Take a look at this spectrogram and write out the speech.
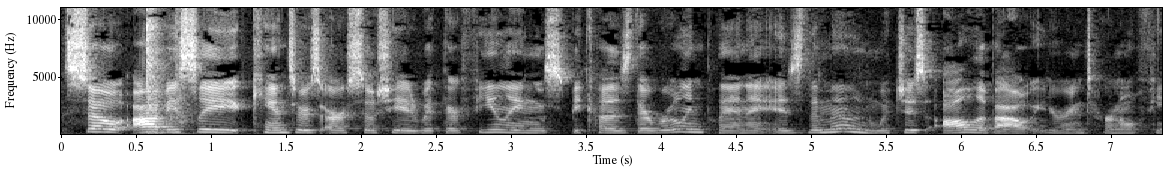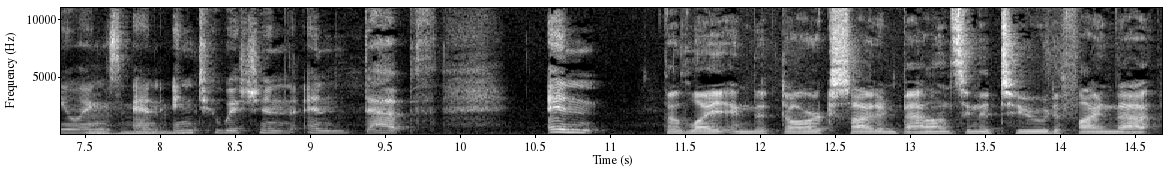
so obviously Cancers are associated with their feelings because their ruling planet is the moon, which is all about your internal feelings and mm-hmm. intuition and depth. And the light and the dark side and balancing the two to find that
